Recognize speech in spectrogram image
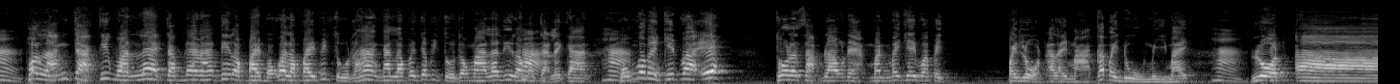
อ่า เพราะหลังจากที่วันแรกจำได้ไหมที่เราไปบอกว่าเราไปพิสูจน์ห้างกันเราไปจะพิสูจน์ออกมาแล้วที่เรามาค่ะจัดรายการ ค่ะ ผมก็ไม่คิดว่า เอ๊ะ โทรศัพท์เราเนี่ยมันไม่ใช่ว่าไป ไปโหลดอะไรมาก็ไปดูมีไหมฮะโหลดอ่า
